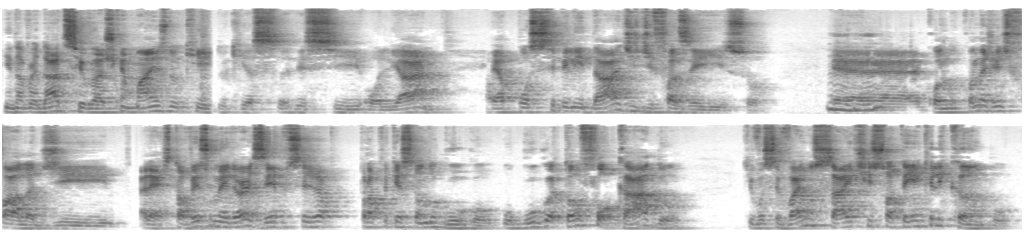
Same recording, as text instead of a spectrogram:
E na verdade, Silvia, acho que é mais do que, do que esse, esse olhar, é a possibilidade de fazer isso. Uhum. É, quando, quando a gente fala de. Aliás, talvez o melhor exemplo seja a própria questão do Google. O Google é tão focado que você vai no site e só tem aquele campo.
